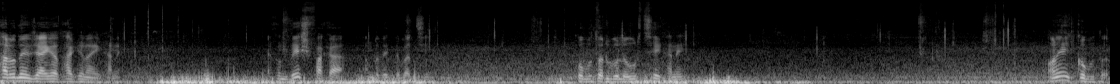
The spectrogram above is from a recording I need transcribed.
ধারণের জায়গা থাকে না এখানে। এখন বেশ ফাঁকা আমরা দেখতে পাচ্ছি। কবুতরগুলো উঠছে এখানে। অনেক কবুতর।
